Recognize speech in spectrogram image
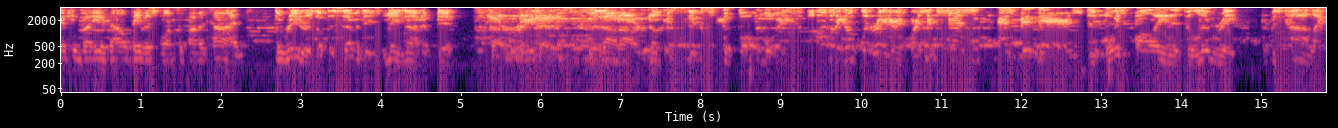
drinking buddy of Al Davis once upon a time. The Raiders of the 70s may not have been the Raiders without our number six football voice. All of the Oakland Raiders, where success has been theirs. His voice quality and his delivery was kind of like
